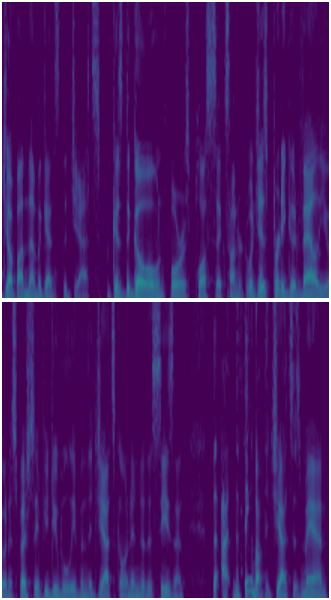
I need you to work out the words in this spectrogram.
jump on them against the Jets because the go 0 and 4 is plus 600, which is pretty good value, and especially if you do believe in the Jets going into the season. The I, the thing about the Jets is, man,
